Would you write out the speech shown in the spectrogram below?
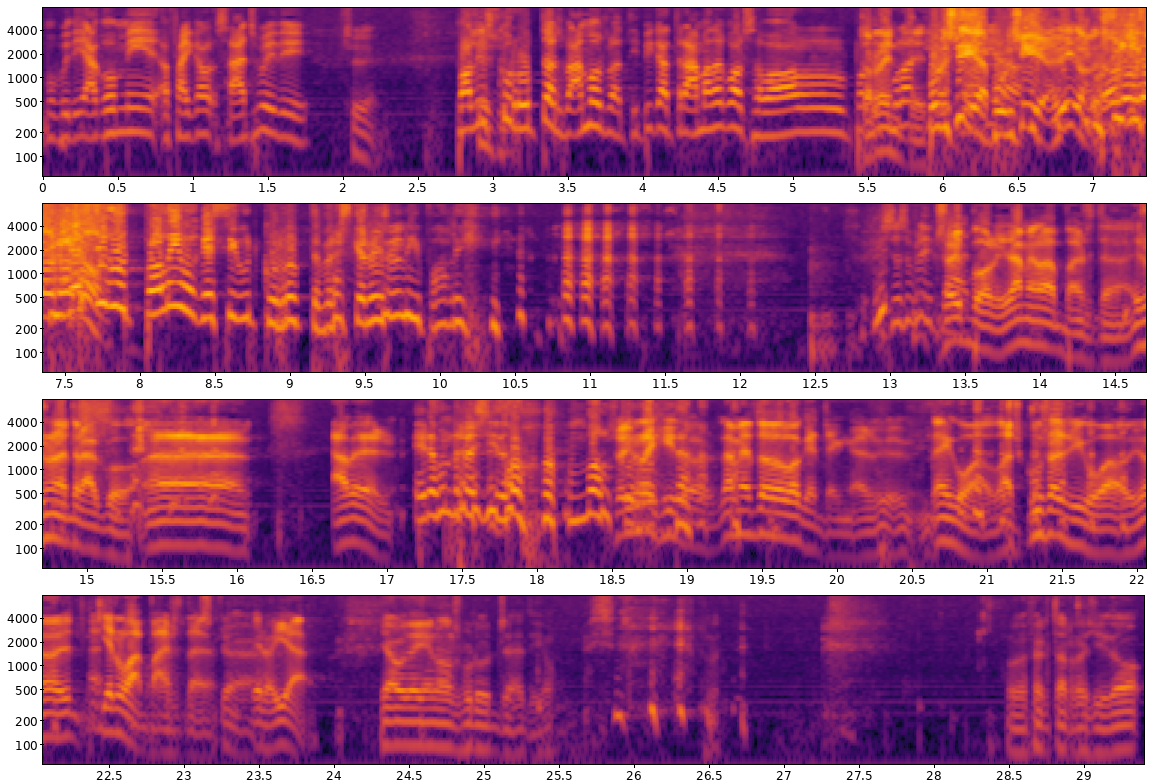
Vull dir, hago mi... Faig, saps? Vull dir... Sí. Polis corruptes, vamos, la típica trama de qualsevol pel·lícula. Torrentes. Policia, policia, digue'l. O No, sigui, no, si no, hagués no. sigut poli ho hagués sigut corrupte, però és que no és ni poli. Això és veritat. Soy poli, dame la pasta. Es un atraco. Eh, a ver, Era un regidor molt soy correcte. regidor, dame todo lo que tengas. Da igual, la excusa es igual. Yo quiero la pasta, que- pero ya. Ja ho deien els bruts, eh, tio. Ho de fer-te regidor...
